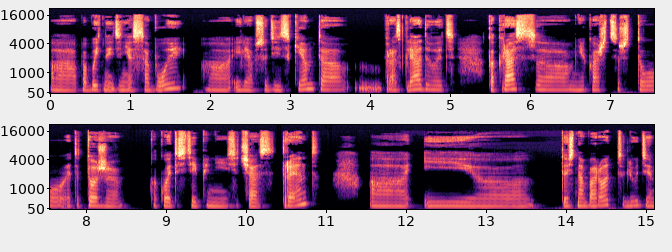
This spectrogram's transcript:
а, побыть наедине с собой а, или обсудить с кем-то, разглядывать. Как раз мне кажется, что это тоже в какой-то степени сейчас тренд. И то есть, наоборот, люди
